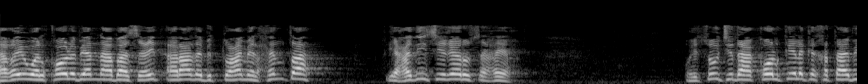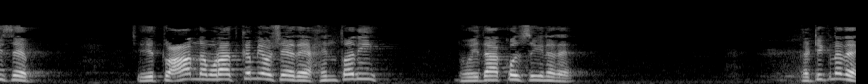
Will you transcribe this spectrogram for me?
هغه والقول بان ابا سعيد اراد بالطعام الحنطه فی حدیث غیر صحیح وای څوک چې دا قول کوي لکه خطابی صاحب چې طعام نه مراد کم یو شی دی حنطه دی نو دا قول صحیح نه دی ټیک نه دی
